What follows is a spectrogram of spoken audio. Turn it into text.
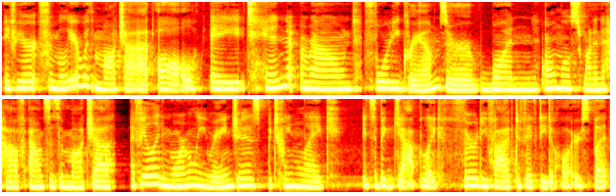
If you're familiar with matcha at all, a tin around 40 grams or one, almost one and a half ounces of matcha, I feel like normally ranges between like it's a big gap, like 35 to $50. But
